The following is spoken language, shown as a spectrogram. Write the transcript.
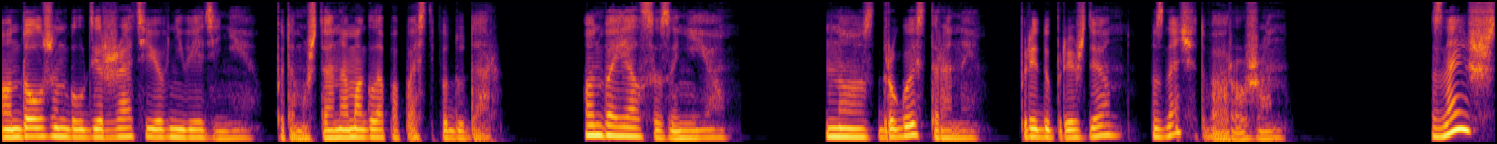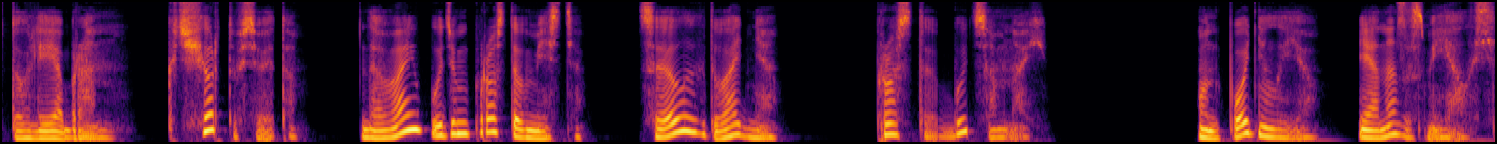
Он должен был держать ее в неведении, потому что она могла попасть под удар. Он боялся за нее. Но, с другой стороны, предупрежден, значит вооружен. Знаешь что, Лия Бран, к черту все это. Давай будем просто вместе. Целых два дня. Просто будь со мной. Он поднял ее, и она засмеялась.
